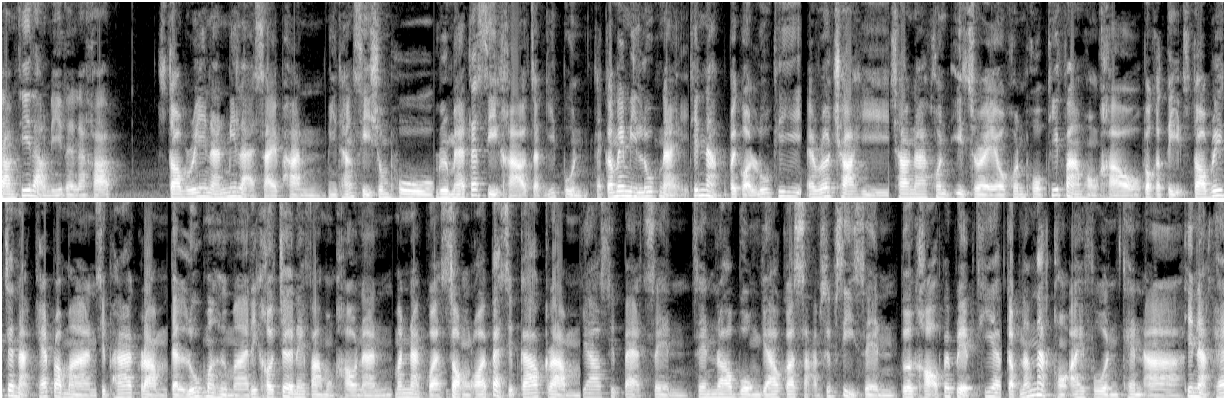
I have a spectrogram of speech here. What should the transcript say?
ตามที่เหล่านี้เลยนะครับ สตรอเบอรี่นั้นมีหลายสายพันธุ์ มีทั้งสีชมพู หรือแม้แต่สีขาวจากญี่ปุ่น แต่ก็ไม่มีลูกไหนที่หนักไปกว่าลูกที่เอเรชาฮีชาวนาคนอิสราเอลคนพบที่ฟาร์มของเขา ปกติสตรอเบอรี่จะหนักแค่ประมาณ 15 กรัม แต่ลูกมหึมาที่เขาเจอในฟาร์มของเขานั้น มันหนักกว่า 289 กรัม ยาว 18 เซนเส้นรอบวงยาวกว่า 34 เซน โดยเขาเอาไปเปรียบเทียบกับน้ำหนักของ iPhone 10R ที่หนักแค่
